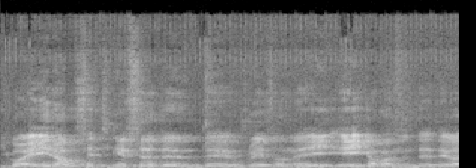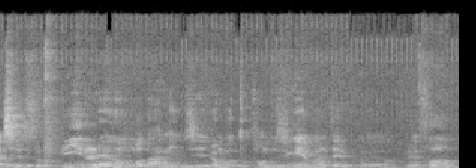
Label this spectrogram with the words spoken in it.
이거 A라고 세팅했어야 되는데 우리 회사는 A, A가 맞는데 내가 실수로 B를 해놓은 건 아닌지 이런 것도 검증해봐야 될 거예요. 그래서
